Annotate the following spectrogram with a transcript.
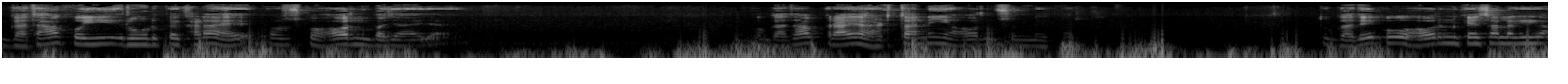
गधा कोई रोड पे खड़ा है और उसको हॉर्न बजाया जाए। गधा प्राय हटता नहीं है हॉर्न सुनने पर। तो गधे को हॉर्न कैसा लगेगा?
